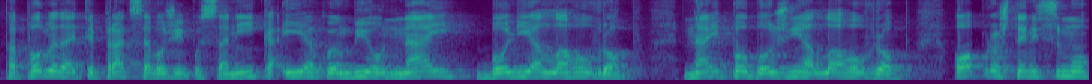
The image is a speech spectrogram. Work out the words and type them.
Pa pogledajte praksa Božih poslanika, iako je on bio najbolji Allahov rob, najpobožniji Allahov rob, oprošteni su mu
